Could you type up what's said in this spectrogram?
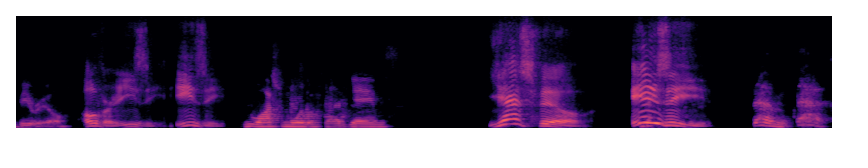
be real. Over, easy. Easy. You watched more than five games? Yes, Phil. Easy. Damn, that's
